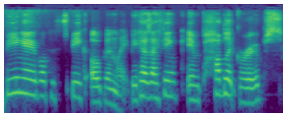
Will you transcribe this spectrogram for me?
being able to speak openly because i think in public groups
